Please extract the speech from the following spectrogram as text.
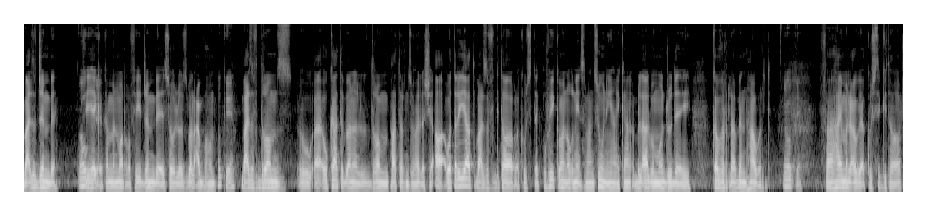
بعزف djembe في okay. هيك كم من مرة في djembe solos بلعبهم. okay. بعزف درمز وكاتب أنا ال drum patterns وهاي الأشياء. آه وتريات بعزف جيتار acoustic وفي كمان أغنية اسمها نسوني. هاي كان بالألبوم موجودة cover ل Ben Howard. okay. فهاي ملعوبة acoustic جيتار.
